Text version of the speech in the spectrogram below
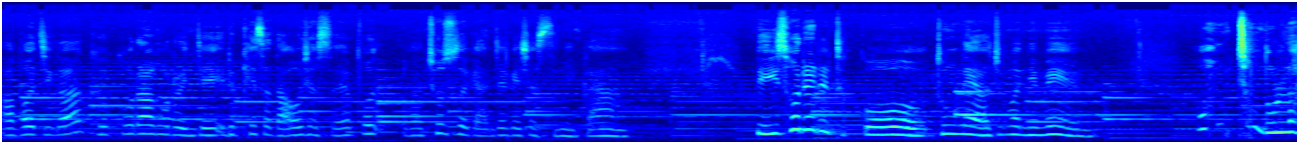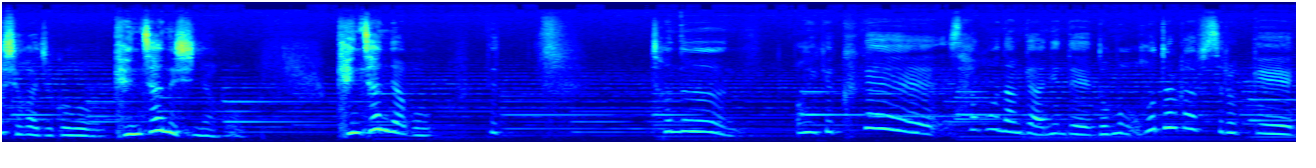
아버지가 그 고랑으로 이제 이렇게 해서 나오셨어요. 보- 어, 조수석에 앉아 계셨으니까. 근데 이 소리를 듣고 동네 아주머님이 엄청 놀라셔가지고 괜찮으시냐고, 괜찮냐고. 근데 저는 어, 이게 크게 사고 난 게 아닌데 너무 호들갑스럽게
